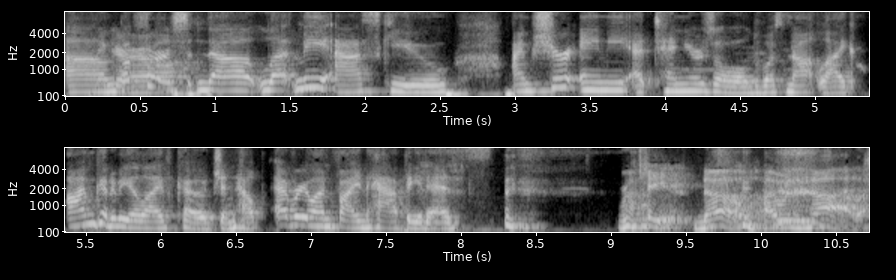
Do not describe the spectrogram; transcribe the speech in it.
Um, but first, now let me ask you. I'm sure Amy at 10 years old was not like I'm going to be a life coach and help everyone find happiness. right? No, I was not.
